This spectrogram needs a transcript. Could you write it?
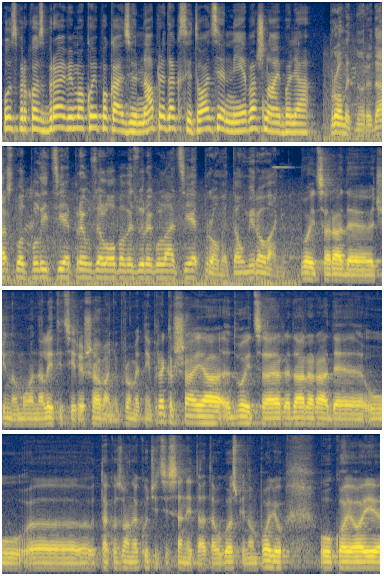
Usprkos brojevima koji pokazuju napredak, situacija nije baš najbolja. Prometno redarstvo od policije preuzelo obavezu regulacije prometa u mirovanju. Dvojica rade većinom u analitici i rješavanju prometnih prekršaja, dvojica redara rade u e, takozvanoj kućici sanitata u Gospinom polju u kojoj e,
